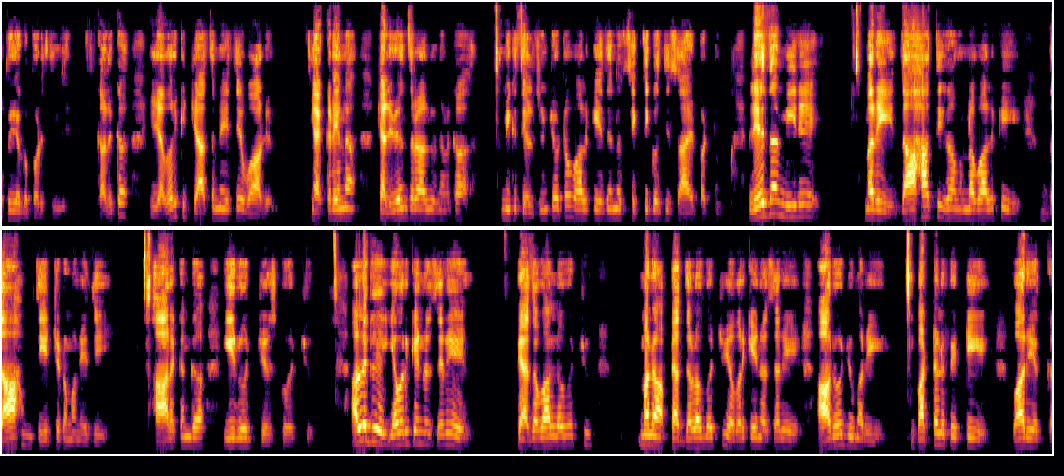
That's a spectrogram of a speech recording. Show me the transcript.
ఉపయోగపడుతుంది. కనుక ఎవరికి చేతనైతే వారు ఎక్కడైనా చలివేంద్రాలు కనుక మీకు తెలిసిన చోట వాళ్ళకి ఏదైనా శక్తి కొద్దీ సహాయపడటం లేదా మీరే మరి దాహాతిగా ఉన్న వాళ్ళకి దాహం తీర్చడం అనేది ఆ రకంగా ఈరోజు చేసుకోవచ్చు. అలాగే ఎవరికైనా సరే పేదవాళ్ళు అవ్వచ్చు మన పెద్దలు అవ్వచ్చు ఎవరికైనా సరే ఆ రోజు మరి బట్టలు పెట్టి వారి యొక్క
